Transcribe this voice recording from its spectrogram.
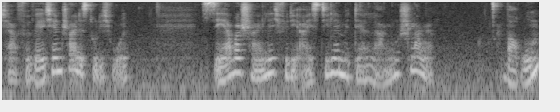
Tja, für welche entscheidest du dich wohl? Sehr wahrscheinlich für die Eisdiele mit der langen Schlange. Warum?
